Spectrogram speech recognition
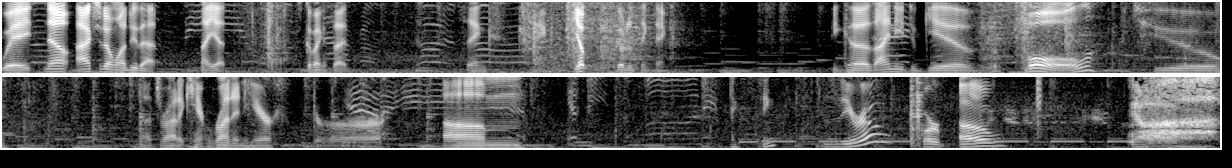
Wait, no, I actually don't want to do that. Not yet. Let's go back inside. Sink, tank. Yep, go to the think tank. Because I need to give the bowl to... That's right, I can't run in here. Grr. Um... I think zero? Or O? Ah,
